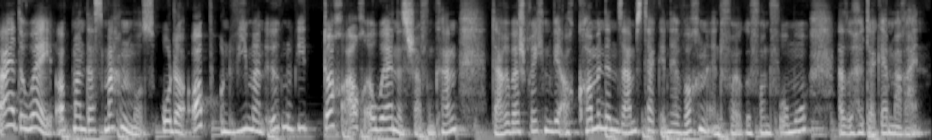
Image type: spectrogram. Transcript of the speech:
By the way, ob man das machen muss oder ob und wie man irgendwie doch auch Awareness schaffen kann, darüber sprechen wir auch kommenden Samstag in der Wochenendfolge von FOMO, also hört da gerne mal rein.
